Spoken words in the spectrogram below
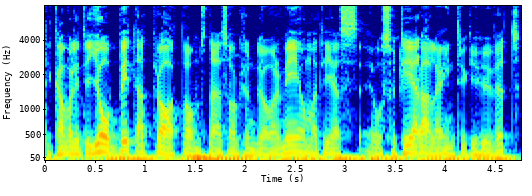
det kan vara lite jobbigt att prata om såna här saker som du har varit med om Mattias. Och sortera alla intryck i huvudet.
